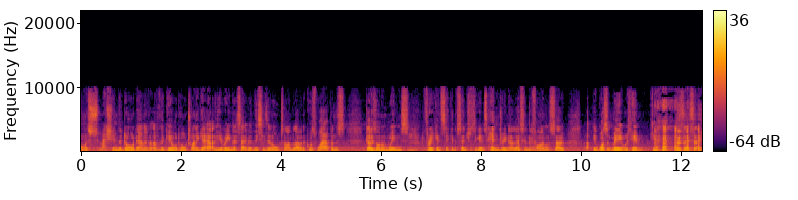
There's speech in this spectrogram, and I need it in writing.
almost smashing the door down of, of the Guildhall, trying to get out of the arena, saying this is an all-time low. And of course, what happens? Goes on and wins Mm-hmm. three consecutive centuries against Hendry, no less, in the final. So uh, it wasn't me; it was him, as they say.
